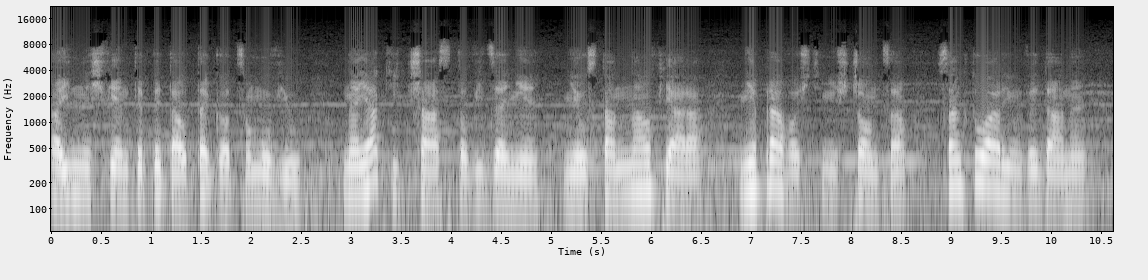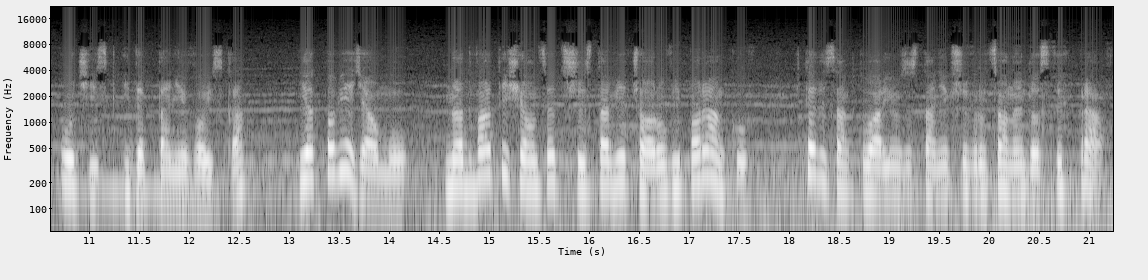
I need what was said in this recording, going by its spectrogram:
a inny święty pytał tego, co mówił, na jaki czas to widzenie, nieustanna ofiara, nieprawość niszcząca, sanktuarium wydane, ucisk i deptanie wojska? I odpowiedział mu, na 2300 wieczorów i poranków. Wtedy sanktuarium zostanie przywrócone do swych praw.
